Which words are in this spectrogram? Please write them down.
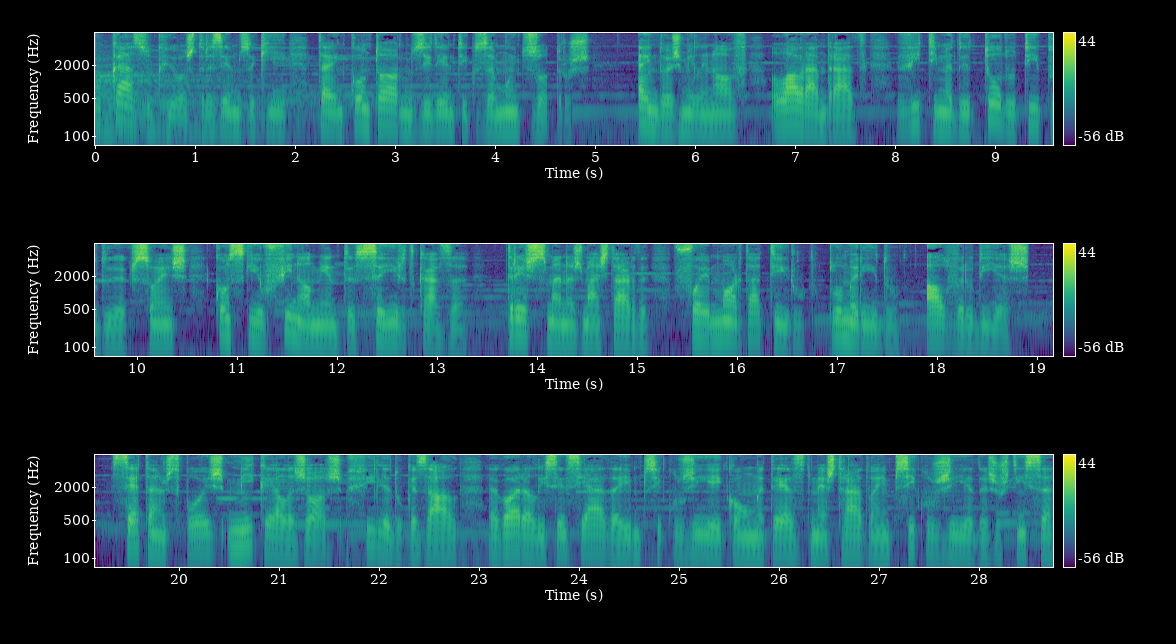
O caso que hoje trazemos aqui tem contornos idênticos a muitos outros. Em 2009, Laura Andrade, vítima de todo o tipo de agressões, conseguiu finalmente sair de casa. Três semanas mais tarde, foi morta a tiro pelo marido Álvaro Dias. Sete anos depois, Micaela Jorge, filha do casal, agora licenciada em Psicologia e com uma tese de mestrado em Psicologia da Justiça,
